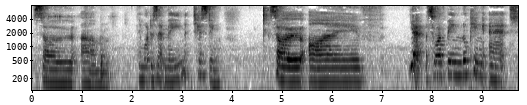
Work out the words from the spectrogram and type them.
So, um, and what does that mean? Testing. So I've, yeah, so I've been looking at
